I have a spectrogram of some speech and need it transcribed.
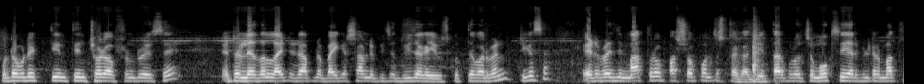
মোটামুটি তিন তিন ছয়টা অপশন রয়েছে। এটা লেদার লাইট এটা আপনার বাইকের সামনে পিছিয়ে দুই জায়গায় ইউজ করতে পারবেন ঠিক আছে? এটা প্রাইস মাত্র পাঁচশো পঞ্চাশ টাকা। যে তারপর হচ্ছে মক্সি এয়ার ফিল্টার মাত্র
